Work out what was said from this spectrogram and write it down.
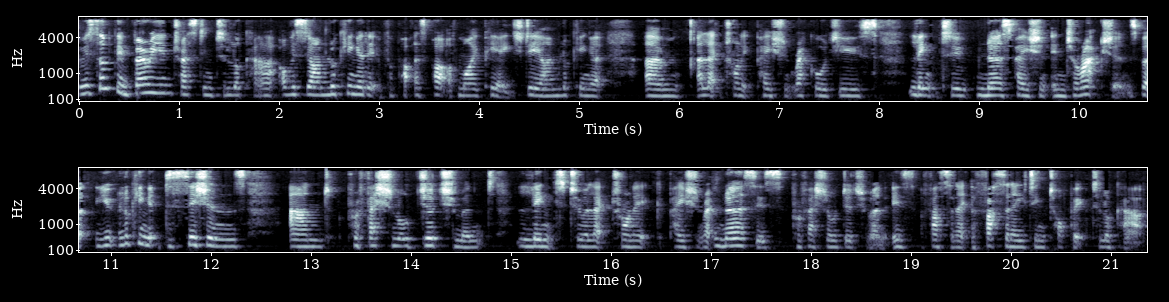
I mean, something very interesting to look at. Obviously, I'm looking at it for, as part of my PhD. I'm looking at um, electronic patient record use linked to nurse-patient interactions, but you looking at decisions and professional judgment linked to electronic patient nurses professional judgment is a, fascinating, a fascinating topic to look at.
